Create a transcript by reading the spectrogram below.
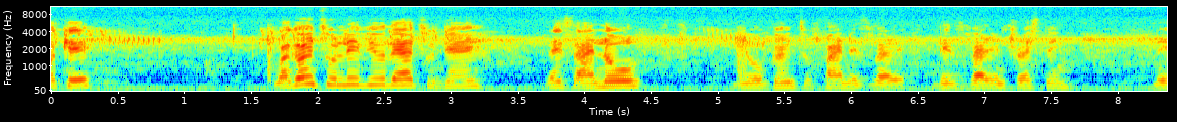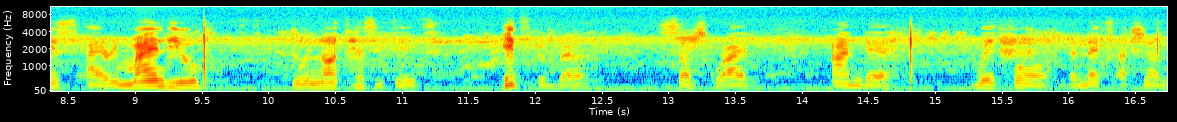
Okay. We're going to leave you there today. This i know you're going to find this very this very interesting. This i remind you do not hesitate. Hit the bell subscribe and uh, wait for the next action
